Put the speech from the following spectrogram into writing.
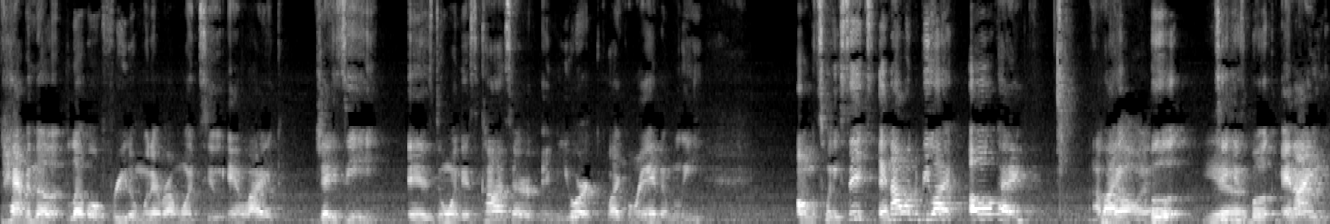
having the level of freedom whenever I want to. And like Jay Z is doing this concert in New York, like randomly on the 26th, and I want to be like, oh, okay, I'm like book, Yeah. tickets book, and I ain't,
